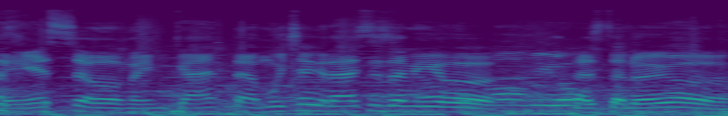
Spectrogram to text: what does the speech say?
Eso, me encanta. Muchas gracias, amigo. Hasta luego.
